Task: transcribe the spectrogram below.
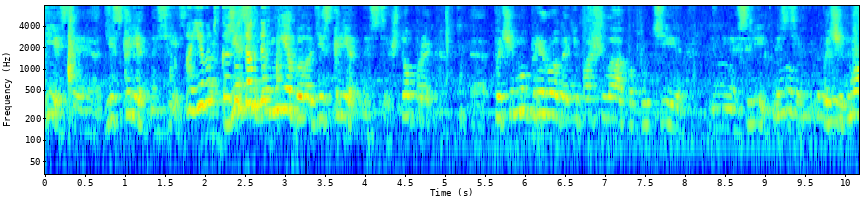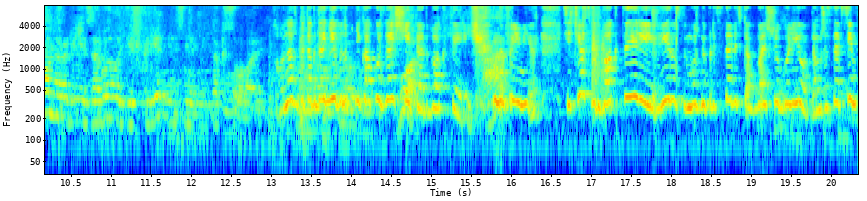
есть, э, дискретность есть. А я вам скажу, если тогда... бы не было дискретности, что про... почему природа не пошла по пути слитности, почему она организовала дискретность между таксонами? А у нас бы тогда не было бы никакой защиты вот. от бактерий, а? например. Сейчас вот бактерии, вирусы можно представить как большой бульон. Там же совсем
